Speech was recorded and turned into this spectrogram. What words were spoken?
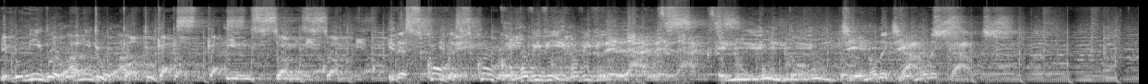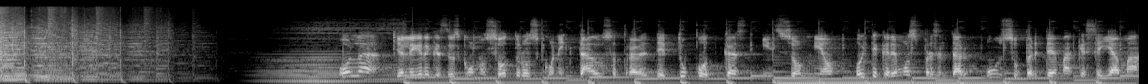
Bienvenido, a tu podcast, Insomnio. Y descubre, cómo vivir, relax, en un mundo, lleno de caos. Hola, qué alegre que estés con nosotros conectados a través de tu podcast Insomnio. Hoy te queremos presentar un super tema que se llama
